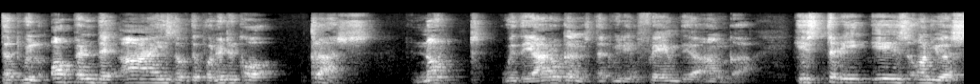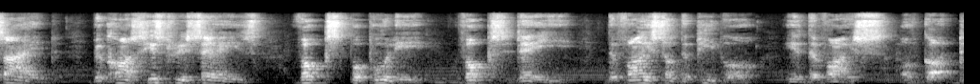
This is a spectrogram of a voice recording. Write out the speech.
that will open the eyes of the political class, not with the arrogance that will inflame their anger. History is on your side because history says, Vox Populi, Vox Dei, the voice of the people is the voice of God.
